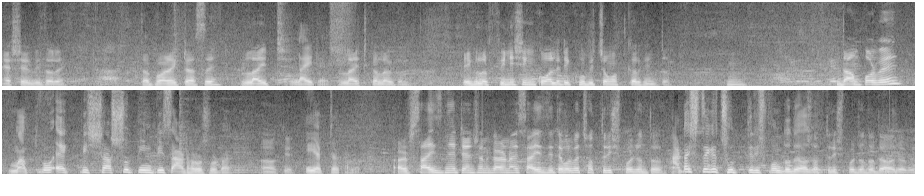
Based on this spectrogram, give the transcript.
অ্যাশের ভিতরে। তারপর একটা আছে লাইট লাইট অ্যাশ লাইট কালারগুলো এগুলোর ফিনিশিং কোয়ালিটি খুবই চমৎকার কিন্তু। হুম। দাম পড়বে? মাত্র এক পিস সাতশো তিন পিস আঠারোশো টাকা। ওকে এই একটা কালার আর সাইজ নিয়ে টেনশন কারণ হয় সাইজ দিতে পারবে ছত্রিশ পর্যন্ত। আঠাশ থেকে ছত্রিশ পর্যন্ত দেওয়া যাবে। ছত্রিশ পর্যন্ত দেওয়া যাবে।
